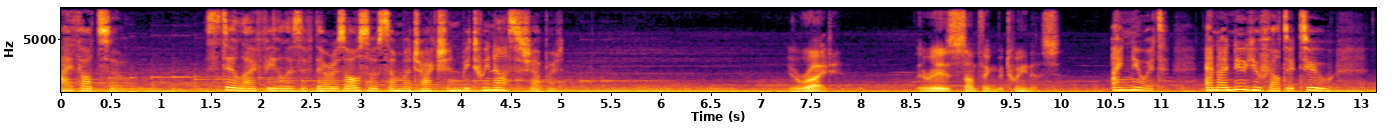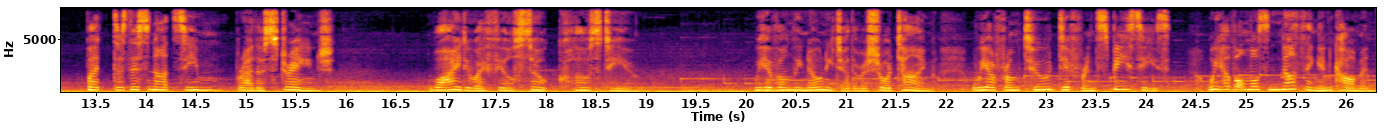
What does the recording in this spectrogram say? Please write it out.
I thought so. Still, I feel as if there is also some attraction between us, Shepard. You're right. There is something between us. I knew it, and I knew you felt it too. But does this not seem rather strange? Why do I feel so close to you? We have only known each other a short time. We are from two different species. We have almost nothing in common.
